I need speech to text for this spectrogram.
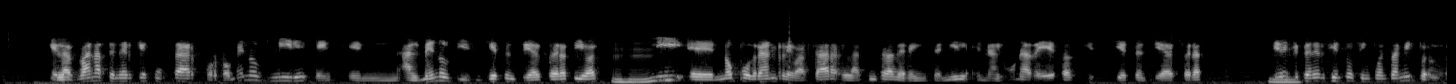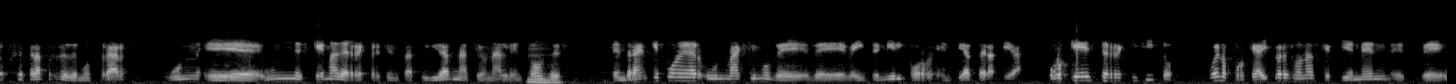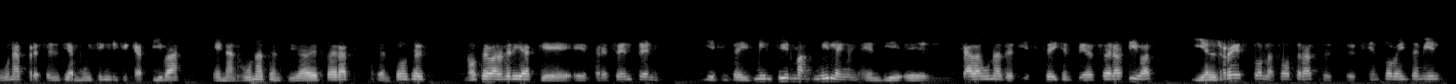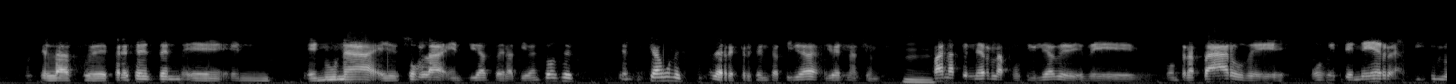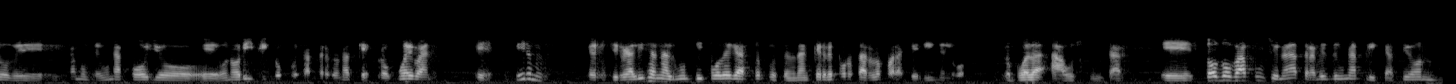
que las van a tener que juntar por lo menos mil en, en al menos 17 entidades federativas uh -huh. y eh, no podrán rebasar la cifra de 20 mil en alguna de esas 17 entidades federativas. Uh -huh. Tienen que tener 150 mil, pero lo que se trata es de demostrar un, eh, un esquema de representatividad nacional. Entonces, uh -huh. tendrán que poner un máximo de, de 20 mil por entidad federativa. ¿Por qué este requisito? Bueno, porque hay personas que tienen este, una presencia muy significativa en algunas entidades federativas, entonces no se valdría que eh, presenten 16 mil firmas, mil en, en, en, cada una de 16 entidades federativas y el resto, las otras este, 120 mil, pues que las eh, presenten eh, en, en, una eh, sola entidad federativa. Entonces, se un esquema de representatividad a nivel nacional. Mm. Van a tener la posibilidad de, de contratar o de o de tener a título de, digamos, de un apoyo eh, honorífico, pues a personas que promuevan eh, firmas. Pero si realizan algún tipo de gasto, pues tendrán que reportarlo para que el INE lo, lo pueda auscultar. Eh, todo va a funcionar a través de una aplicación,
